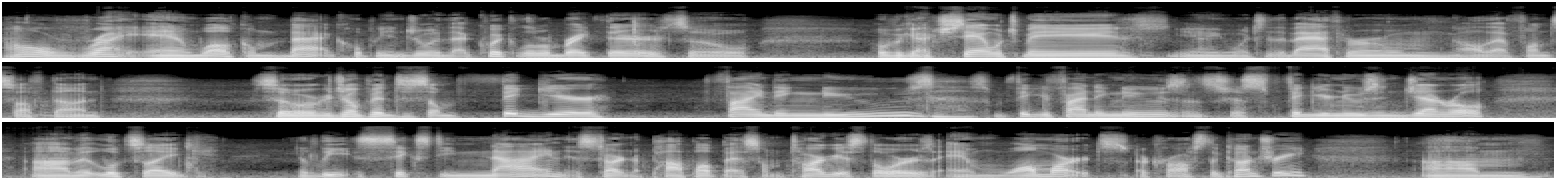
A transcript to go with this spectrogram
All right, and welcome back. Hope you enjoyed that quick little break there. So, hope you got your sandwich made. You know, you went to the bathroom, all that fun stuff done. So, we're gonna jump into some figure finding news, some figure finding news. It's just figure news in general. Um, it looks like Elite 69 is starting to pop up at some Target stores and Walmarts across the country. Um,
